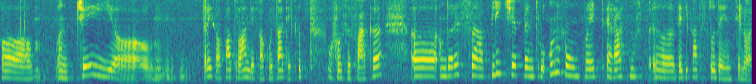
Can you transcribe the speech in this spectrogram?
uh, în cei uh, 3 sau 4 ani de facultate cât o să facă, uh, îmi doresc să aplice pentru încă un proiect Erasmus uh, dedicat studenților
